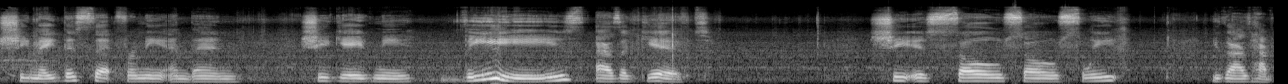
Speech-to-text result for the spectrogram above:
she made this set for me, and then she gave me these as a gift. She is so so sweet. You guys have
